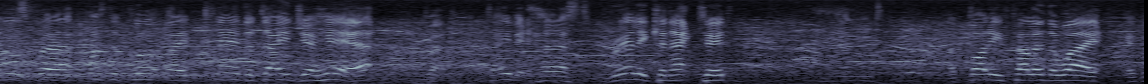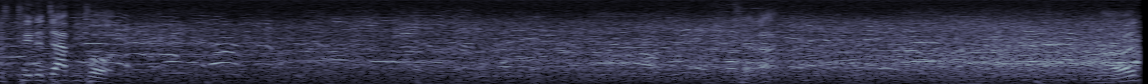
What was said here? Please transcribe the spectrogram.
Middlesbrough must have thought they'd cleared the danger here, but David Hirst really connected, and a body fell in the way. It was Peter Davenport. Kerr. Mohan.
